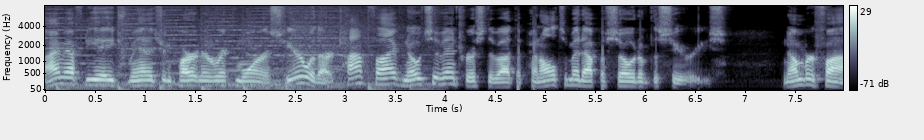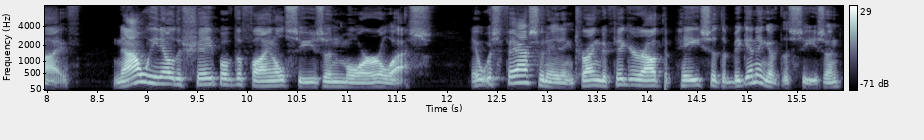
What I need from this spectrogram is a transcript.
I'm FDH Managing Partner Rick Morris here with our top five notes of interest about the penultimate episode of the series. Number five. Now we know the shape of the final season more or less. It was fascinating trying to figure out the pace at the beginning of the season,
